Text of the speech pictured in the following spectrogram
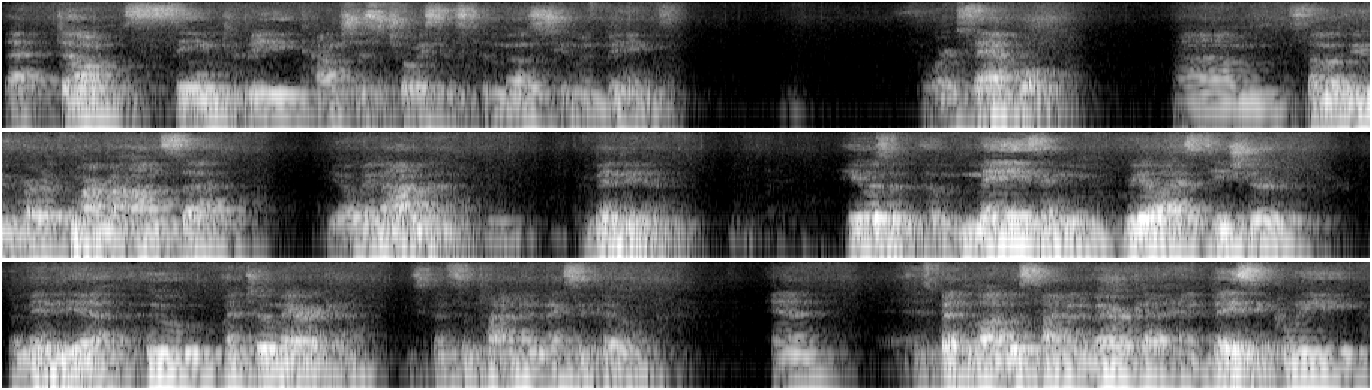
that don't seem to be conscious choices to most human beings. For example, um, some of you have heard of Paramahansa Yogananda from India. He was an amazing realized teacher from India who went to America. He spent some time in Mexico and spent a lot of his time in America and basically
